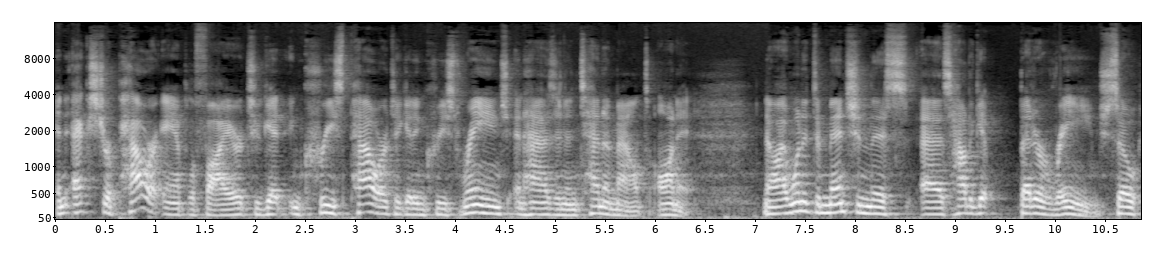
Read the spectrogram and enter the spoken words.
an extra power amplifier to get increased power, to get increased range, and has an antenna mount on it. Now, I wanted to mention this as how to get better range. So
